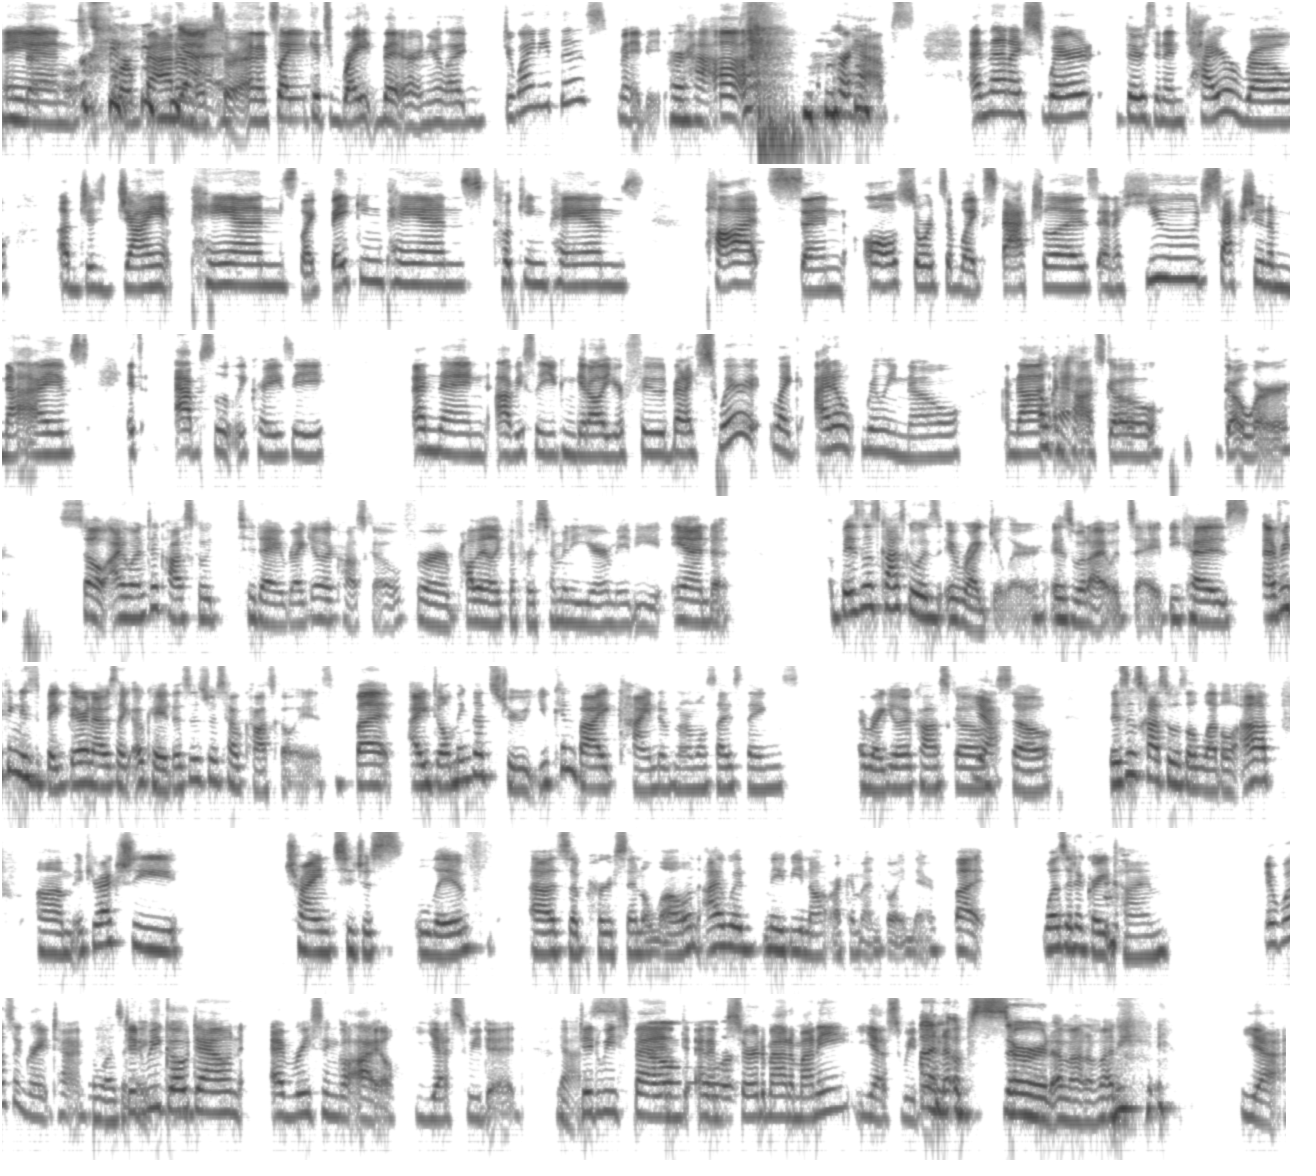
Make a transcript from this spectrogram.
and No. or batter Yes. mixer, and it's like it's right there, and you're like, do I need this? Maybe. Perhaps. Uh, perhaps. And then I swear there's an entire row of just giant pans, like baking pans, cooking pans, pots, and all sorts of like spatulas, and a huge section of knives. It's absolutely crazy. And then obviously you can get all your food, but I swear, like, I don't really know. I'm not Okay. a Costco goer. So I went to Costco today, regular Costco, for probably like the first time in a year, maybe. And business Costco is irregular, is what I would say, because everything is big there. And I was like, okay, this is just how Costco is. But I don't think that's true. You can buy kind of normal size things at regular Costco. Yeah. So business Costco is a level up. Um, if you're actually trying to just live as a person alone, I would maybe not recommend going there. But was it a great time? It was a great time. It was. A Did great we go down every single aisle? Yes, we did. Yes. Did we spend an Oh. absurd amount of money? Yes, we did. an absurd amount of money. Yeah.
